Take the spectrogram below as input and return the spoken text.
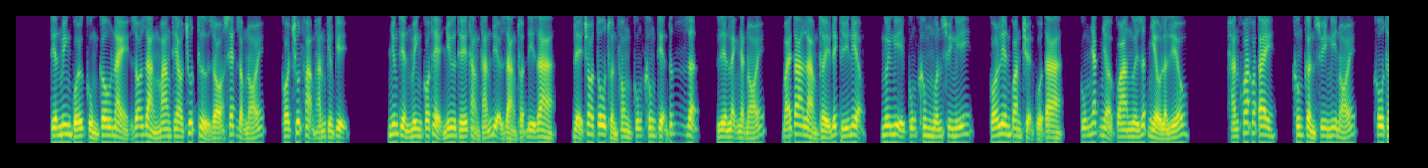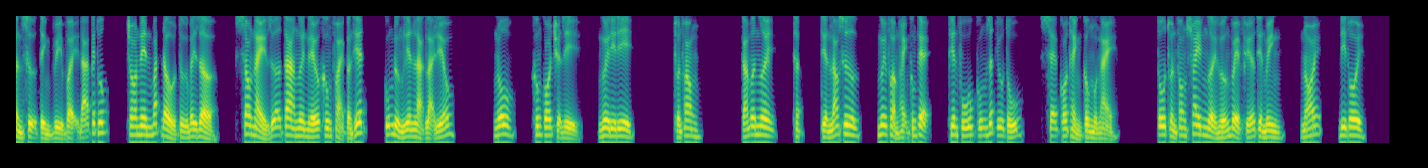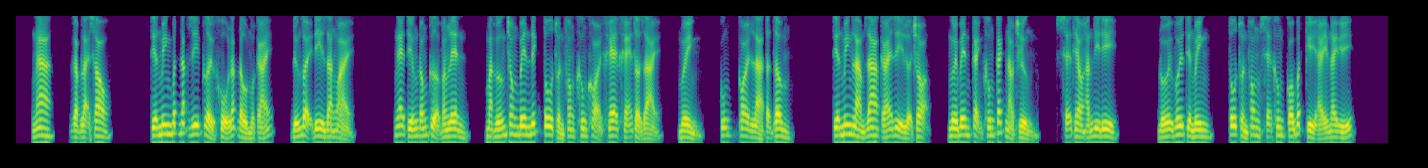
tiền minh cuối cùng câu này rõ ràng mang theo chút thử dò xét giọng nói, có chút phạm hắn kiên kỵ. Nhưng tiền minh có thể như thế thẳng thắn địa giảng thuật đi ra, để cho tô thuần phong cũng không tiện tức giận, liền lạnh nhạt nói, bái ta làm thầy đích trí niệm, ngươi nghĩ cũng không muốn suy nghĩ, có liên quan chuyện của ta, cũng nhắc nhở qua ngươi rất nhiều lần liễu. Hắn khoát khoát tay, không cần suy nghĩ nói, khâu thần sự tình vì vậy đã kết thúc, cho nên bắt đầu từ bây giờ, sau này giữa ta ngươi nếu không phải cần thiết, cũng đừng liên lạc lại liễu. Nô, không có chuyện gì, ngươi đi đi. Thuần phong, cảm ơn ngươi, thật, tiền lão sư ngươi phẩm hạnh không tệ, thiên phú cũng rất ưu tú, sẽ có thành công một ngày. Tô thuần phong xoay người hướng về phía tiền minh, nói, đi thôi. Nga, gặp lại sau. Tiền minh bất đắc dĩ cười khổ lắc đầu một cái, đứng dậy đi ra ngoài. Nghe tiếng đóng cửa vang lên, mặt hướng trong bên đích tô thuần phong không khỏi khe khẽ thở dài, mình cũng coi là tận tâm. Tiền minh làm ra cái gì lựa chọn, người bên cạnh không cách nào chừng, sẽ theo hắn đi đi. Đối với tiền minh, tô thuần phong sẽ không có bất kỳ ấy nay ý.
